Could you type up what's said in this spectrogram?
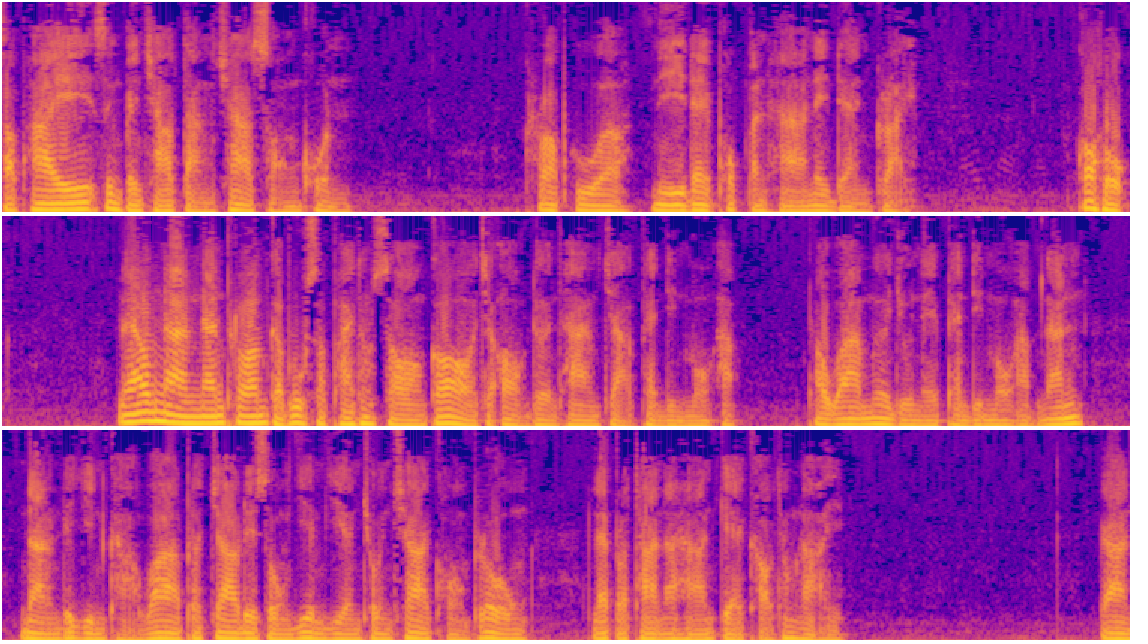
สะพ้ยซึ่งเป็นชาวต่างชาติสองคน ครอบครัวนี้ได้พบปัญหาในแดนไกล ข้อ 6 แล้วนางนั้นพร้อมกับลูกสะพ้ายทั้งสองก็จะออกเดินทางจากแผ่นดินโมอับ เพราะว่าเมื่ออยู่ในแผ่นดินโมอับนั้น นางได้ยินข่าวว่าพระเจ้าได้ทรงเยี่ยมเยียนชนชาติของพระองค์ และประทานอาหารแก่เขาทั้งหลาย การ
